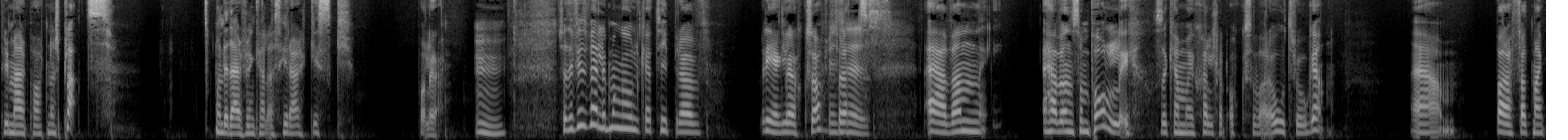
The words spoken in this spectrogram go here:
primärpartners plats. Och det är därför den kallas hierarkisk poly. Mm. Så det finns väldigt många olika typer av regler också. Precis. För att även även som poly så kan man ju självklart också vara otrogen. Um, bara för att man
